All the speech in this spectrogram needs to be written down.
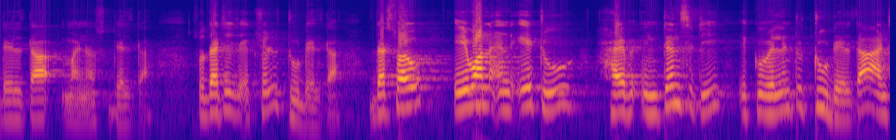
delta minus delta. So, that is actually 2 delta that is why A1 and A2 have intensity equivalent to 2 delta and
